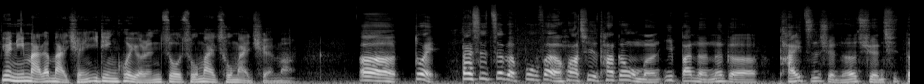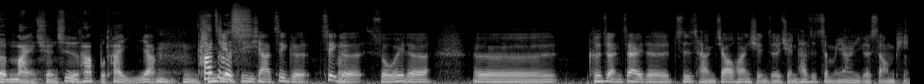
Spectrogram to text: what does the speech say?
因为你买了买权，一定会有人做出卖出买权嘛？呃，对。但是这个部分的话，其实它跟我们一般的那个台资选择权的买权，其实它不太一样。嗯嗯，它解释一下这个这个所谓的呃可转债的资产交换选择权，它是怎么样一个商品？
